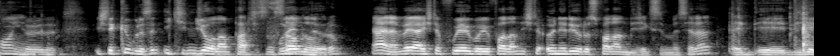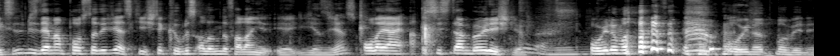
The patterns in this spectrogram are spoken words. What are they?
17 Öyle. Kıbrıs. İşte Kıbrıs'ın ikinci olan parçasını Fuego. sallıyorum. Aynen veya işte Fuego'yu falan işte öneriyoruz falan diyeceksin mesela. E, e, diyeceksiniz. Biz de hemen posta diyeceğiz ki işte Kıbrıs alındı falan e, yazacağız. Olay yani sistem böyle işliyor. Oylamalar oynatma beni.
